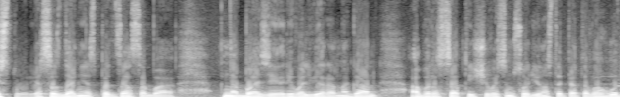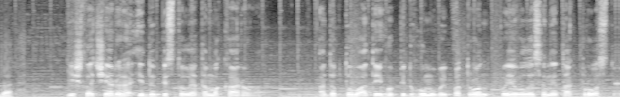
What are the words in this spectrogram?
история создания спецзасоба на базе револьвера «Наган» образца 1895 года Дійшла черга і до пістолета Макарова. Адаптувати його під гумовий патрон виявилося не так просто,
